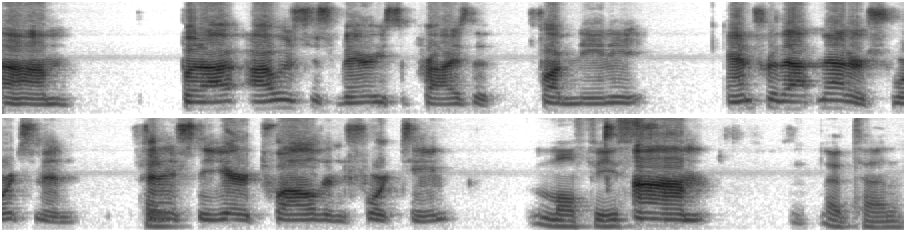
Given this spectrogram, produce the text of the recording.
Um, but I, I, was just very surprised that Fognini, and for that matter, Schwartzman, finished the year 12 and 14. Monfils um, at 10.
